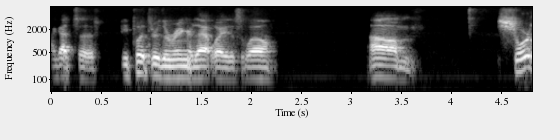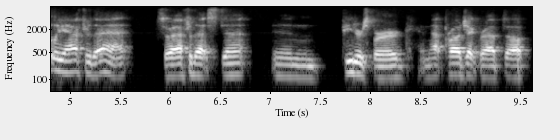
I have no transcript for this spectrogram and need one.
i got to be put through the wringer that way as well. Um, shortly after that so after that stint in petersburg and that project wrapped up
